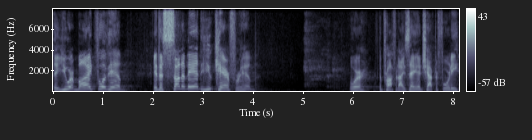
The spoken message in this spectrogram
that you are mindful of him, and the Son of Man that you care for him? Or the prophet Isaiah in chapter 40,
